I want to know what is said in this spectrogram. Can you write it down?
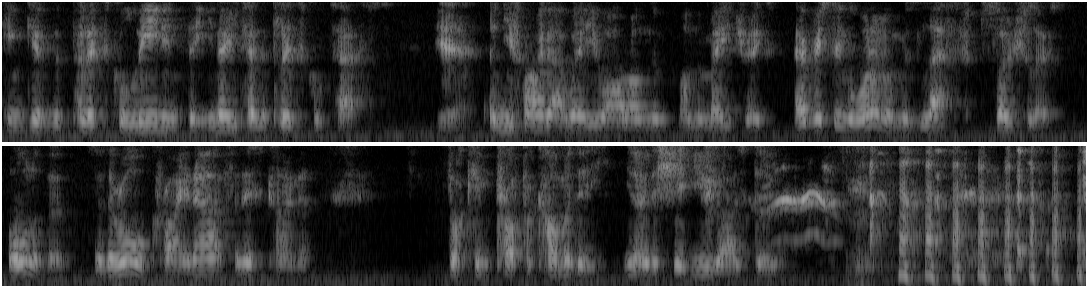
can give the political leaning thing. You know, you take the political test yeah. and you find out where you are on the on the matrix. Every single one of them was left socialist, all of them. So they're all crying out for this kind of fucking proper comedy. You know, the shit you guys do.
